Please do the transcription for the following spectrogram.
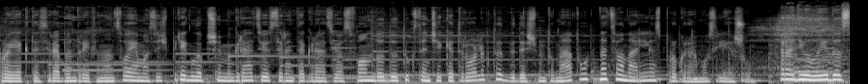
Projektas yra bendrai finansuojamas iš prieglapšio migracijos ir integracijos fondo 2014-2020 metų nacionalinės programos lėšų. Radio laidos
